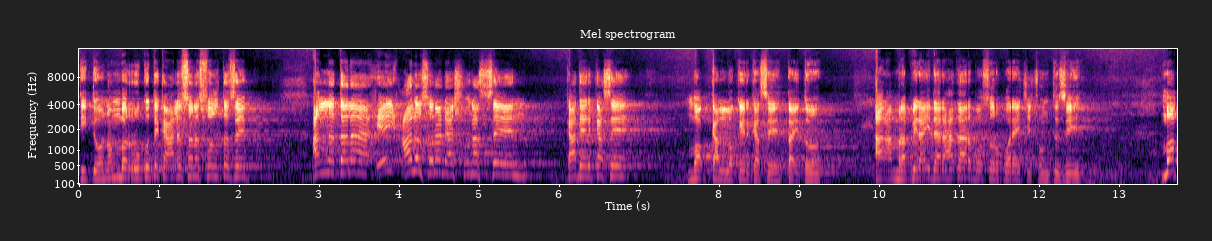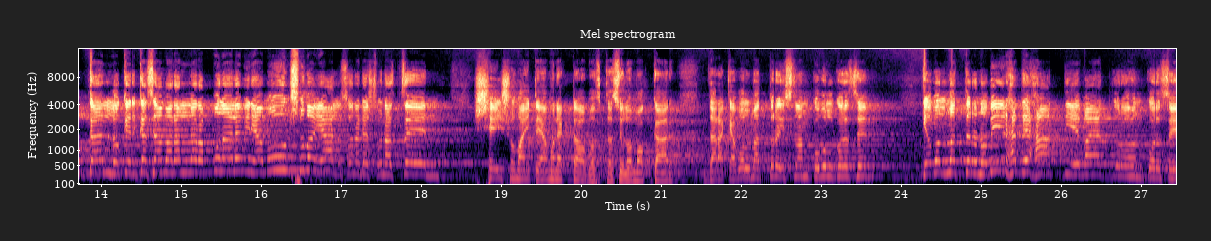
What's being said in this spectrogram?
তৃতীয় নম্বর রুকু থেকে আলোচনা চলতেছে। আল্লাহ তালা এই আলোচনাটা শোনাচ্ছেন কাদের কাছে? মক্কার লোকের কাছে, তাই তো? আর আমরা প্রায় দেড় হাজার বছর পরে এসে শুনতেছি, মক্কার লোকের কাছে আমার আল্লাহ রব্বুল আলমিন এমন সময় আলোচনাটা শোনাচ্ছেন সেই সময়টা এমন একটা অবস্থা ছিল মক্কার, যারা কেবলমাত্র ইসলাম কবুল করেছে, কেবলমাত্র নবীর হাতে হাত দিয়ে বায়াত গ্রহণ করেছে।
